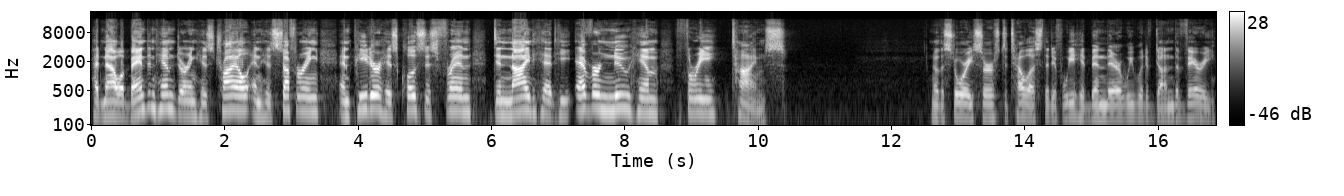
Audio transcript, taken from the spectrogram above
had now abandoned him during his trial and his suffering, and Peter, his closest friend, denied that he ever knew him three times. No, the story serves to tell us that if we had been there, we would have done the very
